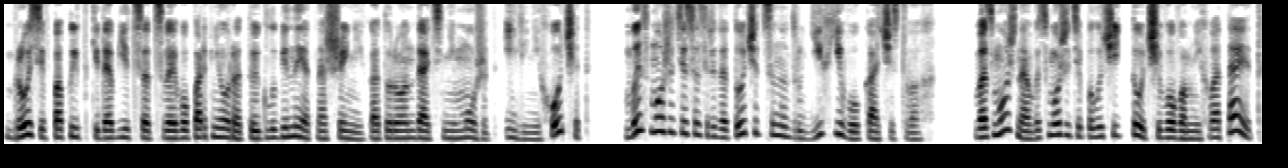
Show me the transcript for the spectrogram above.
Бросив попытки добиться от своего партнера той глубины отношений, которую он дать не может или не хочет, вы сможете сосредоточиться на других его качествах. Возможно, вы сможете получить то, чего вам не хватает,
